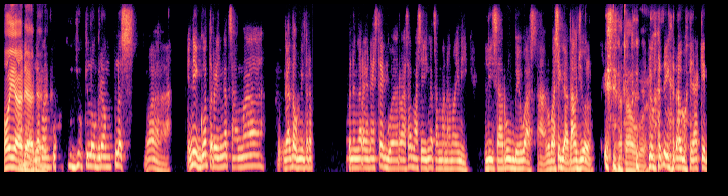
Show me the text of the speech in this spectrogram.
Oh iya ada ada. ada. 87 kg plus wah ini gue teringat sama nggak tahu mitra pendengar NST gue rasa masih ingat sama nama ini Lisa Rumbewas. Nah, lu pasti nggak tahu Jul. Nggak tahu gue. lu pasti nggak tahu, gue yakin.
